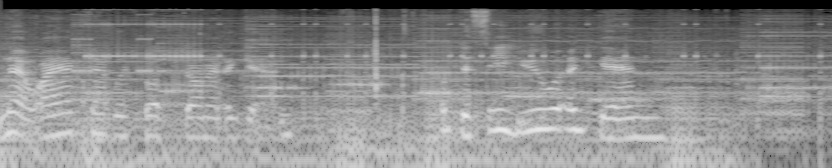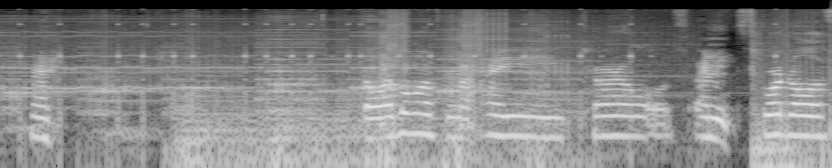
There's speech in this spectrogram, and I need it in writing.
No, I accidentally clicked on it again. Hope to see you again. the level of my turtles, I mean Squirtle's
